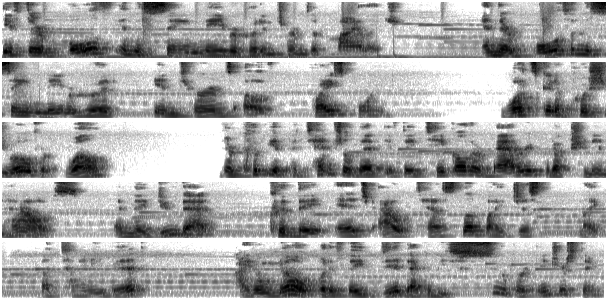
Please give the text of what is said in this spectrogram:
If they're both in the same neighborhood in terms of mileage, and they're both in the same neighborhood in terms of price point, what's going to push you over? Well, there could be a potential that if they take all their battery production in-house and they do that, could they edge out Tesla by just like a tiny bit? I don't know, but if they did, that could be super interesting.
